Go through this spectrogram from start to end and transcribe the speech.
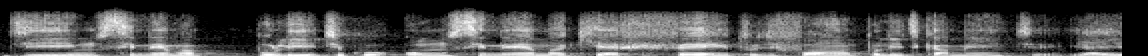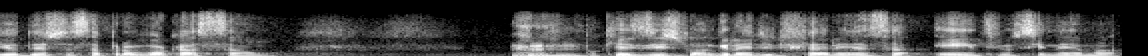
de um cinema político ou um cinema que é feito de forma politicamente. E aí eu deixo essa provocação, porque existe uma grande diferença entre um cinema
